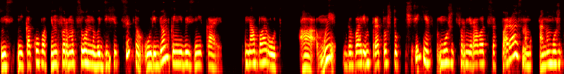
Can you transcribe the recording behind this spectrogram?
То есть никакого информационного дефицита у ребенка не возникает. Наоборот, а мы говорим про то, что чтение может формироваться по-разному. Оно может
